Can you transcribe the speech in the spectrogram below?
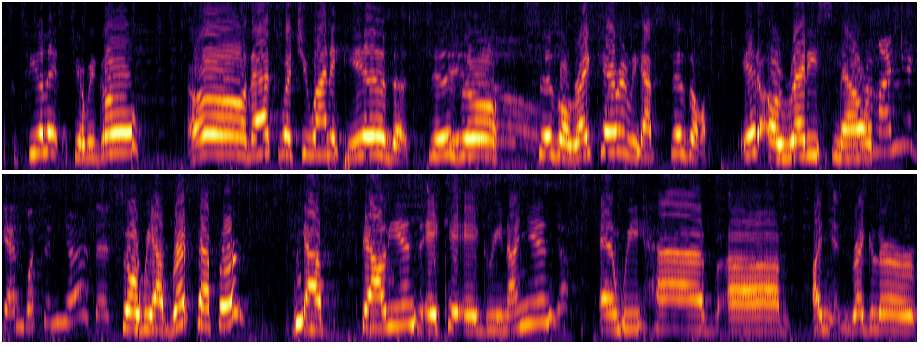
I can feel it. Here we go. Oh, that's what you want to hear, the sizzle. Sizzle. Right, Karen? We have sizzle. It already Can you smells. remind me again what's in here? There's So we have red pepper, we have scallions, aka green onions, Yep. and we have um, onions, regular,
